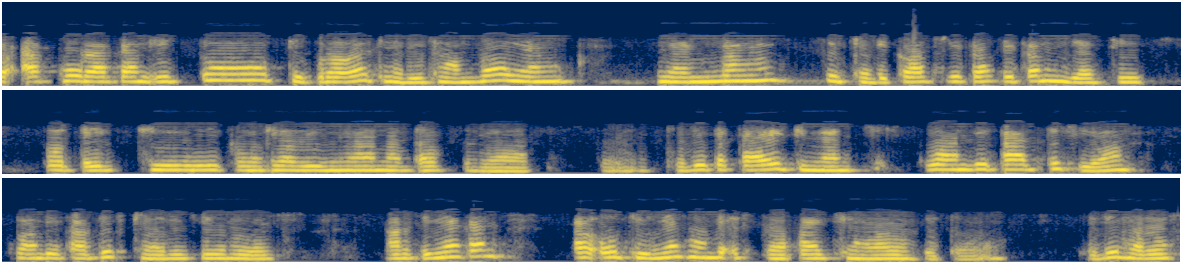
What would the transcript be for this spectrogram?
keakuratan itu diperoleh dari sampel yang memang sudah diklasifikasikan menjadi OTG, kemudian ringan atau berat. Jadi terkait dengan kuantitatif ya, kuantitatif dari virus. Artinya kan LOD-nya sampai seberapa jauh gitu. Jadi harus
